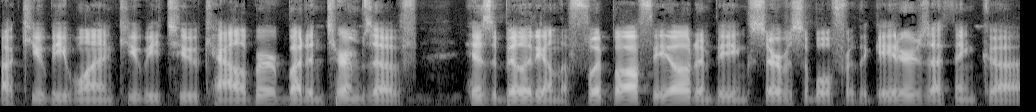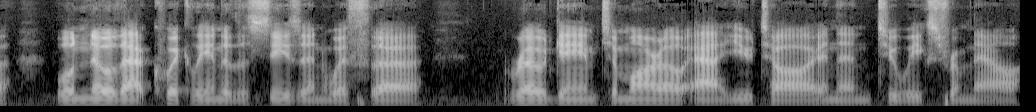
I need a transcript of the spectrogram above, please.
a QB one, QB two caliber, but in terms of his ability on the football field and being serviceable for the Gators, I think uh, we'll know that quickly into the season with uh, road game tomorrow at Utah, and then two weeks from now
